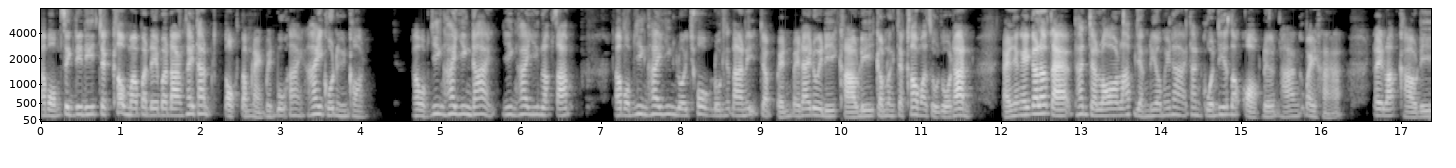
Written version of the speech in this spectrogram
ครับผมสิ่งดีๆจะเข้ามาประเดประดังให้ท่านตกตำแหน่งเป็นผู้ให้ให้คนอื่นก่อนครับผมยิ่งให้ยิ่งได้ ยิ่งให้ยิ่งรับทรัพย์ครับผมยิ่งให้ยิ่งรวยโชคดวงชะตานี้จะเป็นไปได้ด้วยดีข่าวดีกำลังจะเข้ามาสู่ตัวท่าน แต่ยังไงก็แล้วแต่ท่านจะรอรับอย่างเดียวไม่ได้ ท่านควรที่จะต้องออกเดินทางไปหา ได้รับข่าวดี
